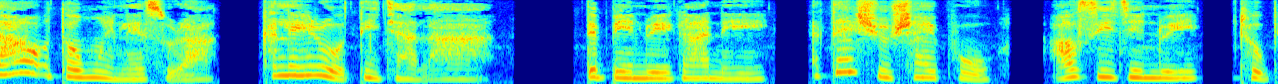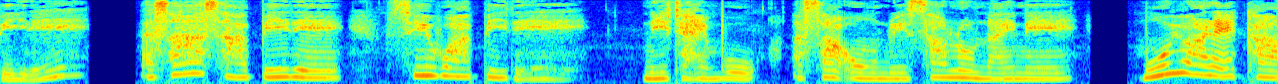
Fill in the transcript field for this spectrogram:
လောက်အသုံးဝင်လဲဆိုတာကလေးတို့သိကြလား။တစ်ပင်တွေကနေအသက်ရှူရှိုက်ဖို့အောက်ဆီဂျင်တွေထုတ်ပေးတယ်။အစားအစာပေးတယ်။ဆေးဝါးပေးတယ်။နေထိုင်ဖို့အစာအုံတွေဆောက်လုပ်နိုင်တယ်။မိုးရွာတဲ့အခါ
